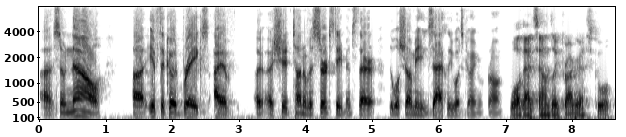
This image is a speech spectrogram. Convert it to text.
Uh, so now, uh, if the code breaks, I have a, a shit ton of assert statements there that will show me exactly what's going wrong. Well, that sounds like progress. Cool.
